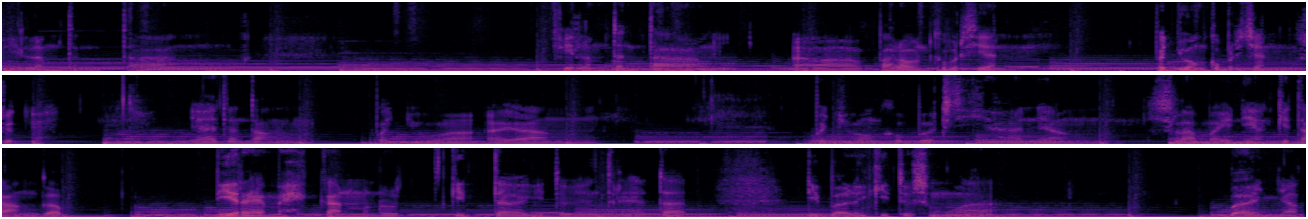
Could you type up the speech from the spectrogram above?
film tentang film tentang uh, pahlawan kebersihan pejuang kebersihan maksudnya. Ya tentang pejuang uh, yang pejuang kebersihan yang selama ini yang kita anggap diremehkan menurut kita gitu. Yang ternyata di balik itu semua banyak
